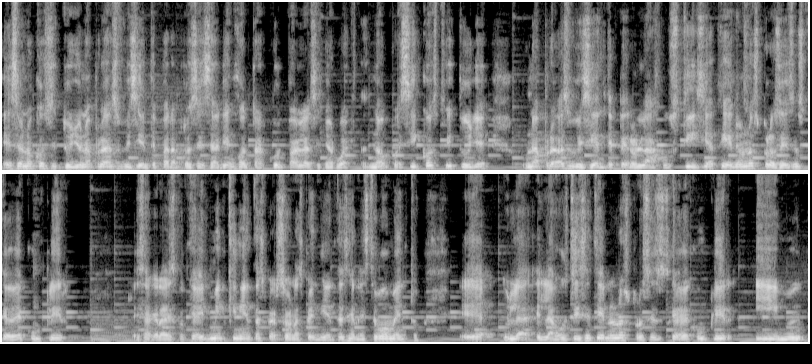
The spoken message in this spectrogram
eso no constituye una prueba suficiente para procesar y encontrar culpable al señor Huertas? No, pues sí constituye una prueba suficiente, pero la justicia tiene unos procesos que debe cumplir les agradezco que hay 1.500 personas pendientes en este momento. Eh, la, justicia tiene unos procesos que debe cumplir y mm,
